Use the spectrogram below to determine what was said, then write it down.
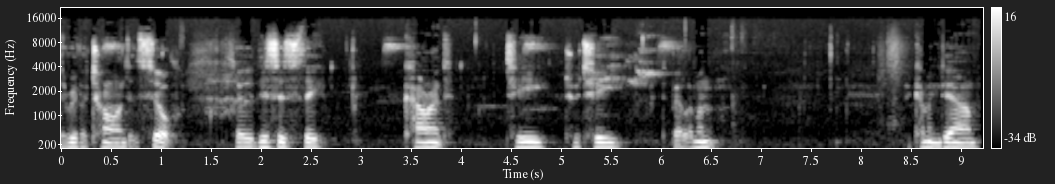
the River Torrens itself. So this is the current T to T development. We're coming down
